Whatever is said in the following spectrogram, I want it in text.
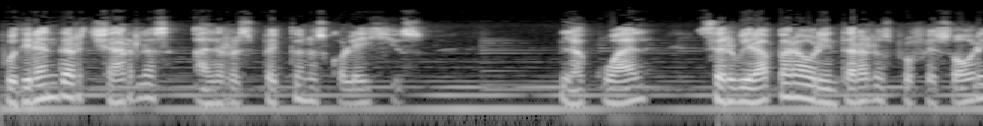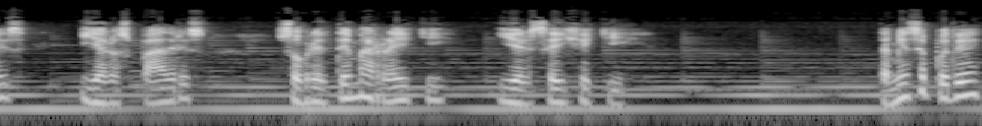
pudieran dar charlas al respecto en los colegios, la cual servirá para orientar a los profesores y a los padres sobre el tema Reiki y el Seijeki. También se puede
